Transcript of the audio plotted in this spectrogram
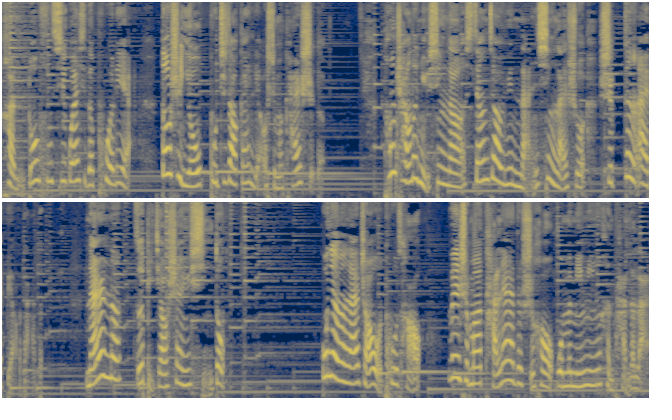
很多夫妻关系的破裂都是由不知道该聊什么开始的。通常的女性呢，相较于男性来说是更爱表达的，男人呢则比较善于行动。姑娘们来找我吐槽。为什么谈恋爱的时候我们明明很谈得来，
